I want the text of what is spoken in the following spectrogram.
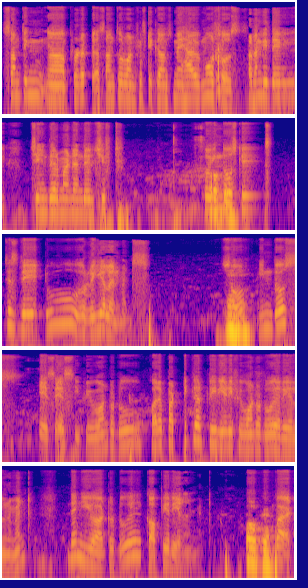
something uh, product uh, santoor 150 grams may have more souls. Suddenly they will change their mind and they will shift so in those cases they do realignments so Mhm. in those cases if you want to do for a particular period if you want to do a realignment then you have to do a copy realignment Okay. but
